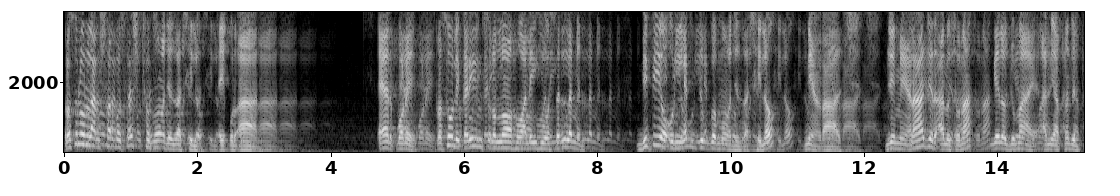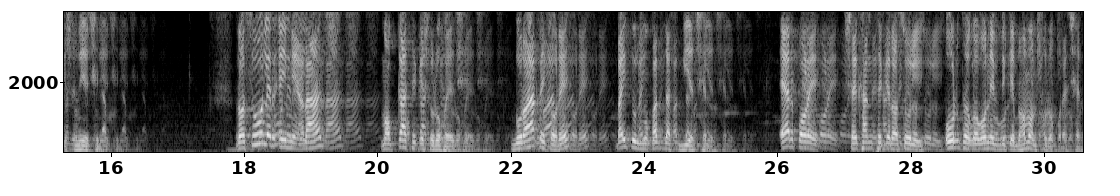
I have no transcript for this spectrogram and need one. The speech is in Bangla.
রসুল্লাহর সর্বশ্রেষ্ঠ মজেজা ছিল এই কোরআন। এরপরে রসুল করিম সাল আলহি ওসাল্লামের দ্বিতীয় উল্লেখযোগ্য মজেজা ছিল মেয়ারাজ যে মেয়ারাজের আলোচনা গেল জুমায়, আমি আপনাদেরকে শুনিয়েছিলাম। রসুলের এই মেয়ারাজ মক্কা থেকে শুরু হয়েছে। বুরাতে করে বাইতুল মুকদ্দাস গিয়েছেন। এরপরে সেখান থেকে রসুল ঊর্ধ্ব গগনের দিকে ভ্রমণ শুরু করেছেন।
